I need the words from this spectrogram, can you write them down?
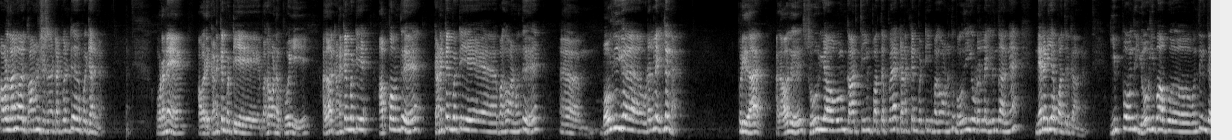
அவ்வளோதாங்க அவர் கான்வர்சேஷனை கட் பண்ணிட்டு போயிட்டாருங்க. உடனே அவர் கணக்கன்பட்டி பகவானை போய் அதாவது கணக்கன்பட்டி அப்போ வந்து கணக்கன்பட்டி பகவான் வந்து பௌதீக உடலில் இல்லைங்க. புரியுதா? அதாவது சூர்யாவும் கார்த்தியும் பார்த்தப்ப கணக்கன்பட்டி பகவான் வந்து பௌதீக உடலில் இருந்தாருங்க. நேரடியாக பார்த்துருக்காங்க. இப்போ வந்து யோகி பாபு வந்து இந்த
